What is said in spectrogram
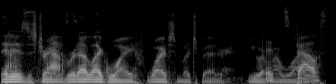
it spouse, is a strange spouse. word. I like wife. Wife's much better. You are Than my wife. spouse.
